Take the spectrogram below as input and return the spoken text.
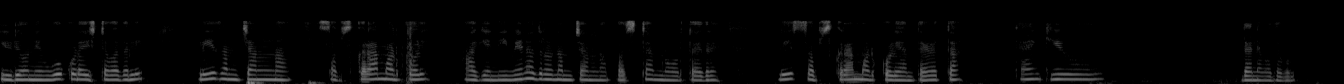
ವಿಡಿಯೋ ನಿಮಗೂ ಕೂಡ ಇಷ್ಟವಾದಲ್ಲಿ ಪ್ಲೀಸ್ ನಮ್ಮ ಚಾನಲ್ನ ಸಬ್ಸ್ಕ್ರೈಬ್ ಮಾಡ್ಕೊಳ್ಳಿ. ಹಾಗೆ ನೀವೇನಾದರೂ ನಮ್ಮ ಚಾನಲ್ನ ಫಸ್ಟ್ ಟೈಮ್ ನೋಡ್ತಾ ಇದ್ದರೆ ಪ್ಲೀಸ್ ಸಬ್ಸ್ಕ್ರೈಬ್ ಮಾಡ್ಕೊಳ್ಳಿ ಅಂತ ಹೇಳ್ತಾ ಥ್ಯಾಂಕ್ ಯು. ಧನ್ಯವಾದಗಳು.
